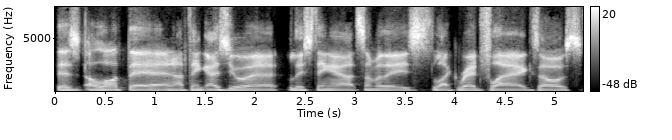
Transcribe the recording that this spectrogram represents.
There's a lot there. And I think as you were listing out some of these like red flags, I was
